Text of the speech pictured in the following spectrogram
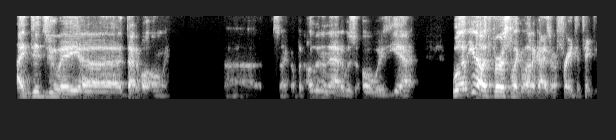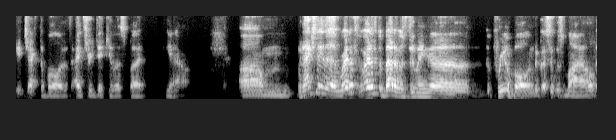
I did do a uh, Dynabol only uh, cycle, but other than that, it was always yeah. Well, you know, at first, like a lot of guys are afraid to take the injectable. It's ridiculous, but you know. Um, but actually, the, right off right off the bat, I was doing uh, the Primobolan because it was mild,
